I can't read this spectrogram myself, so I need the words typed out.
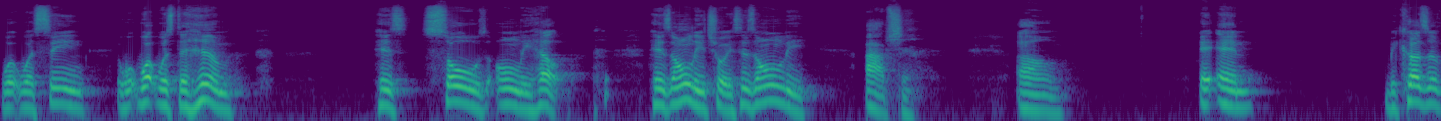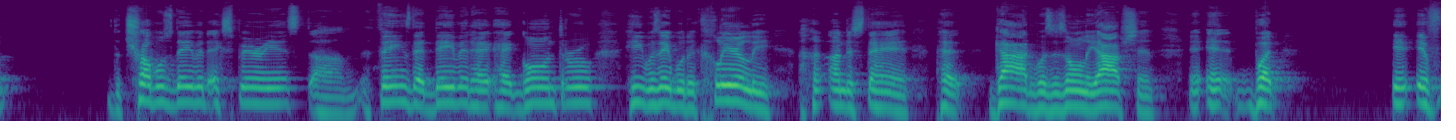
what was seen, what was to him his soul's only help, his only choice, his only option. Um, and because of the troubles David experienced, um, things that David had, had gone through, he was able to clearly understand that God was his only option. And, and, but if,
